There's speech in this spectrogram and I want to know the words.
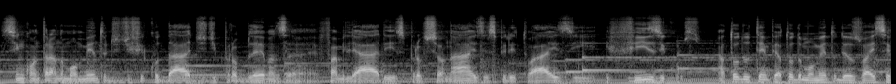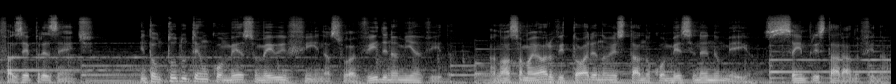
se encontrar no momento de dificuldade, de problemas é, familiares, profissionais, espirituais e físicos, a todo tempo e a todo momento Deus vai se fazer presente. Então tudo tem um começo, meio e fim na sua vida e na minha vida. A nossa maior vitória não está no começo nem no meio, sempre estará no final.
